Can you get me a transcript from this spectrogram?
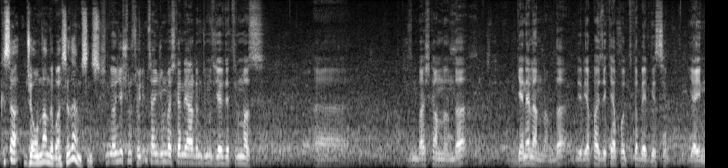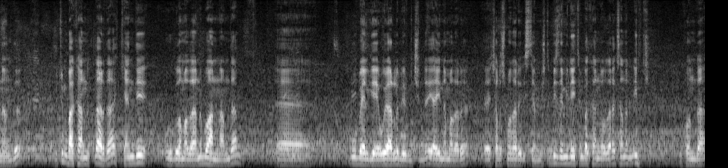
kısaca ondan da bahseder misiniz? Şimdi önce şunu söyleyeyim. Sayın Cumhurbaşkanı Yardımcımız Cevdet Yılmaz eee, bizim başkanlığında genel anlamda bir yapay zeka politika belgesi yayınlandı. Bütün bakanlıklar da kendi uygulamalarını bu anlamda eee, bu belgeye uyarlı bir biçimde yayınlamaları ve çalışmaları istenmişti. Biz de Milli Eğitim Bakanlığı olarak sanırım ilk bu konuda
